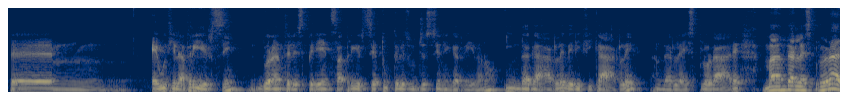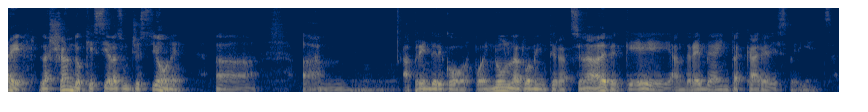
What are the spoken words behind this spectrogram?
ehm, è utile aprirsi durante l'esperienza, aprirsi a tutte le suggestioni che arrivano, indagarle, verificarle, andarle a esplorare, ma andarle a esplorare lasciando che sia la suggestione a, a, a prendere corpo e non la tua mente razionale perché andrebbe a intaccare l'esperienza.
